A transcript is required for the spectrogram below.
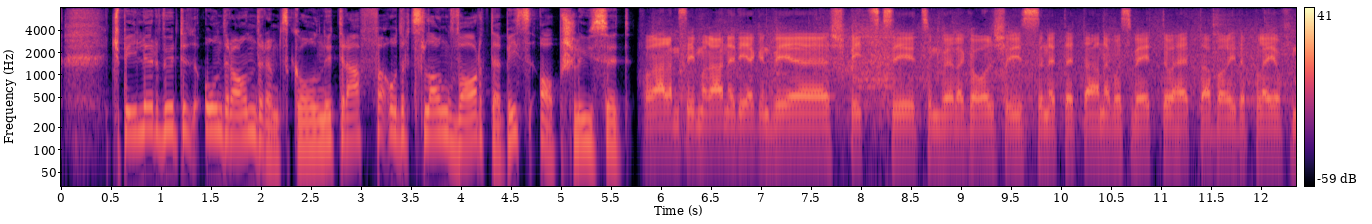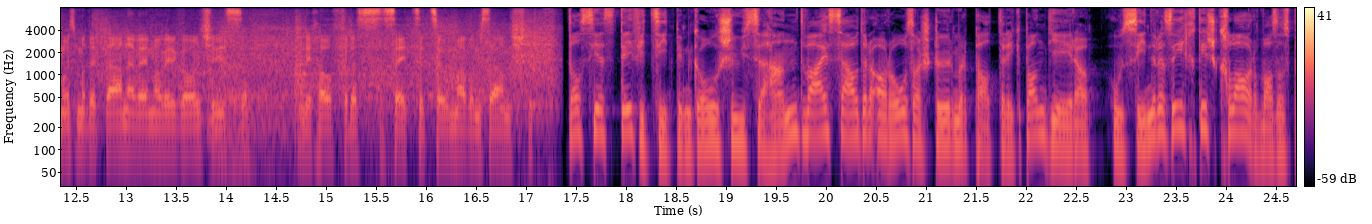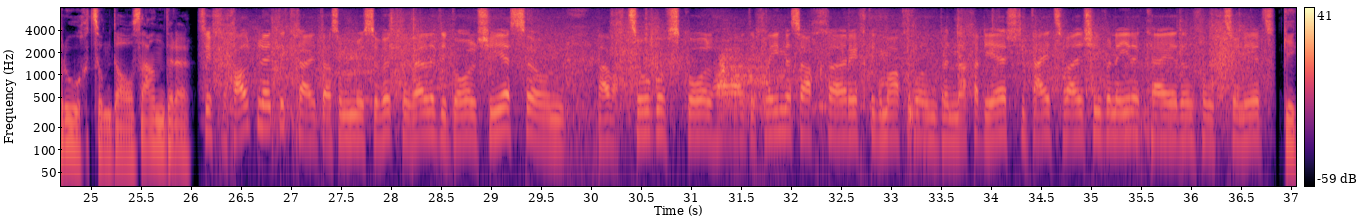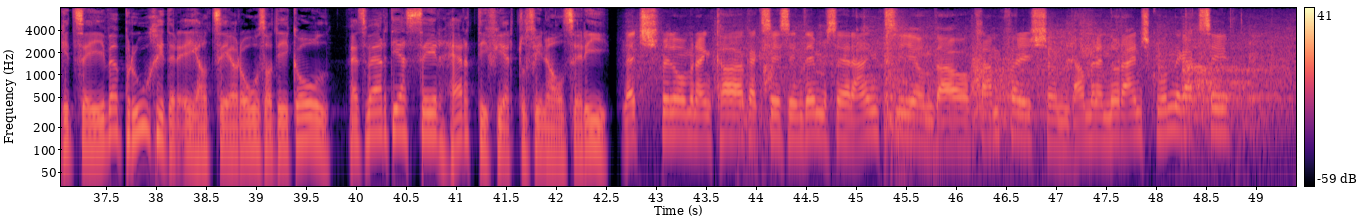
Die Spieler würden unter anderem das Goal nicht treffen oder zu lange warten, bis abschliessen. Vor allem sind wir auch nicht irgendwie spitz gewesen, um Goal schiessen. Nicht dort wo es wehtun hat, aber in den Playoff muss man dort hin, wenn man Goal schiessen will. Und ich hoffe, dass sie es um am Samstag. Dass sie ein Defizit beim Goalschiessen haben, weiss auch der Arosa-Stürmer Patrick Bandiera. Aus seiner Sicht ist klar, was es braucht, um das zu ändern. Sicher Kaltblütigkeit. Also wir müssen wirklich wollen, die Goal schießen und einfach Zug aufs Goal haben, die kleinen Sachen richtig machen und wenn nachher die ersten ein, zwei Scheiben reingehen, dann funktioniert es. Gegen Zeven brauche der EHC Arosa die Goal. Es werde eine sehr harte Viertelfinalserie. Letztes Spiel, das wir hatten, sind immer sehr eng und auch kämpferisch und haben wir nur eins gewonnen.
